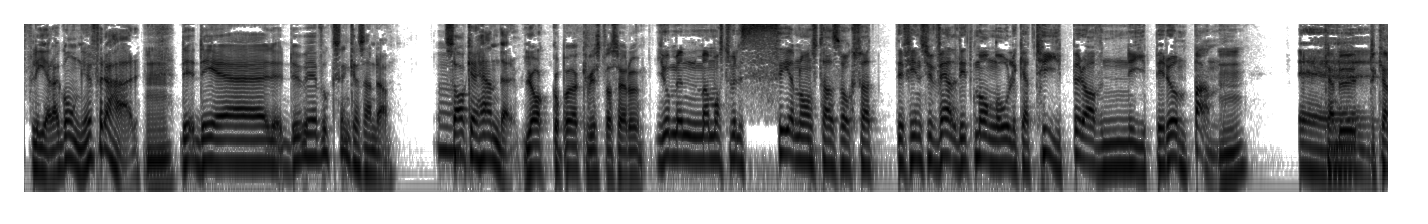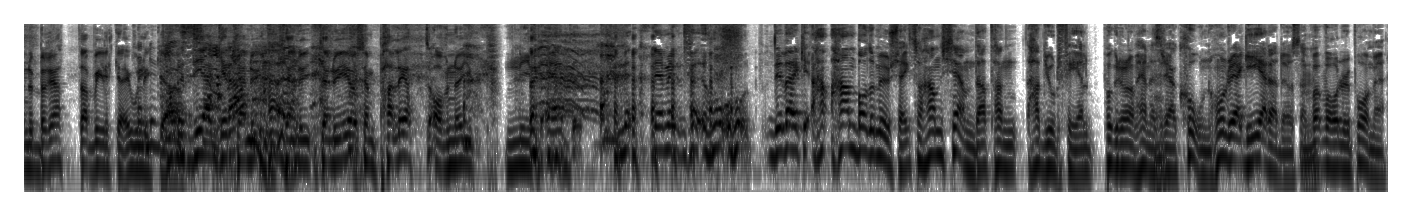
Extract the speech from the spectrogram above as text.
flera gånger för det här. Det, det är, du är vuxen Cassandra. Saker händer. Jakob Ökvist, vad säger du? Jo, men man måste väl se någonstans också att det finns ju väldigt många olika typer av nyp i rumpan. Eh, Kan du, kan du berätta vilka olika... Har du diagram Kan du, kan, du, kan du ge oss en palett av nyp? Nyp. Eh, nej, men för, hon, hon, det verkar, han, han bad om ursäkt, så han kände att han hade gjort fel på grund av hennes reaktion. Hon reagerade och sa, vad, vad håller du på med?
